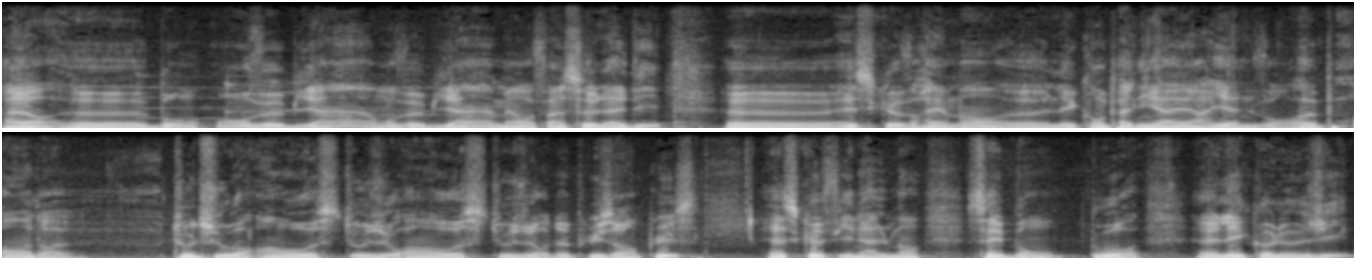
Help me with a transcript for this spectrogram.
Alors, euh, bon, on veut bien, on veut bien, mais enfin, cela dit, est-ce que vraiment les compagnies aériennes vont reprendre toujours en hausse, toujours en hausse, toujours de plus en plus. Est-ce que finalement c'est bon pour euh, l'écologie?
